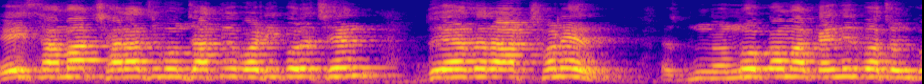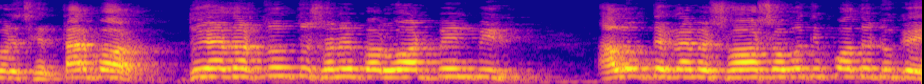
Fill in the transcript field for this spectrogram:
এই সামাদ সারা জীবন জাতীয় পার্টি করেছেন, দুই হাজার আট সনের নৌকামার্কায় নির্বাচন করেছেন। তারপর দুই হাজার চোদ্দ সনের পর ওয়ার্ড বিএনপির আলোকদের গ্রামের সহসভাপতি পদে ঢুকে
